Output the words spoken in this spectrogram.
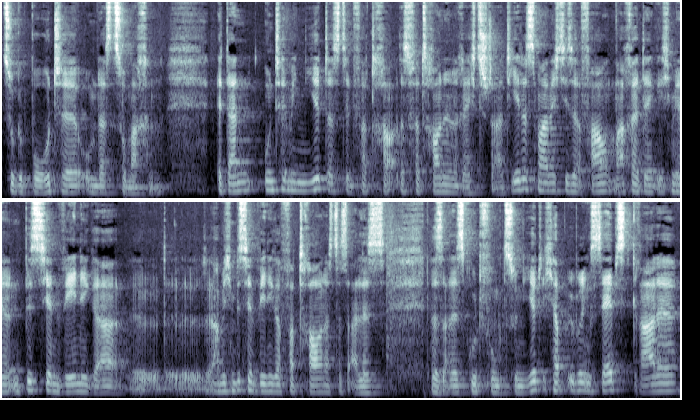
zu Gebote, um das zu machen dann unterminiert das den Vertrau das Vertrauen in den Rechtsstaat. Jedes Mal, wenn ich diese Erfahrung mache, denke ich mir ein bisschen weniger, äh, habe ich ein bisschen weniger Vertrauen, dass das alles, dass das alles gut funktioniert. Ich habe übrigens selbst gerade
